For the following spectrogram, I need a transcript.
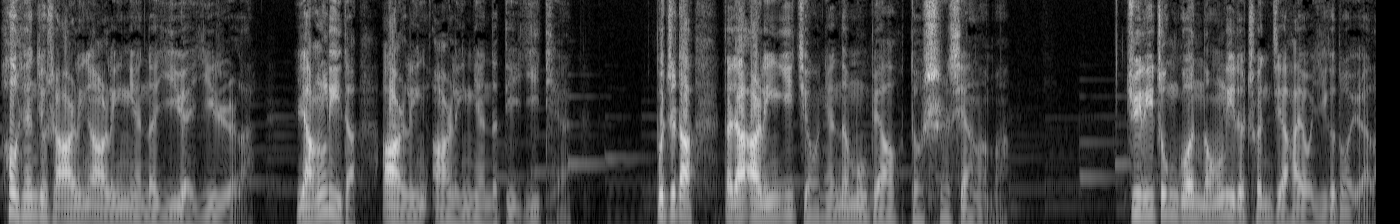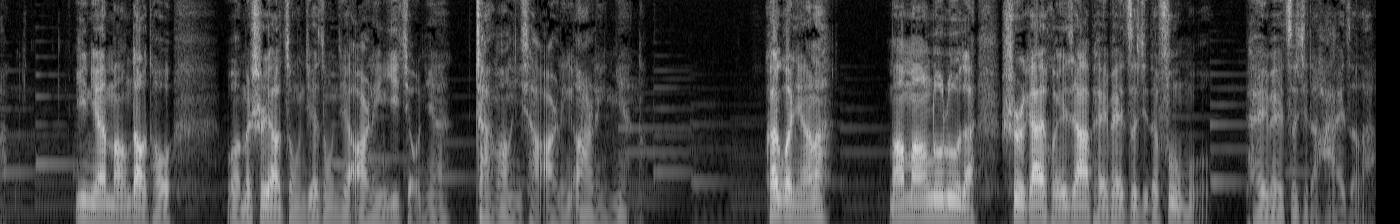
后天就是二零二零年的一月一日了，阳历的二零二零年的第一天。不知道大家二零一九年的目标都实现了吗？距离中国农历的春节还有一个多月了，一年忙到头，我们是要总结总结二零一九年，展望一下二零二零年呢。快过年了，忙忙碌碌的，是该回家陪陪自己的父母，陪陪自己的孩子了。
